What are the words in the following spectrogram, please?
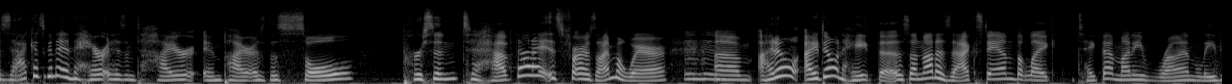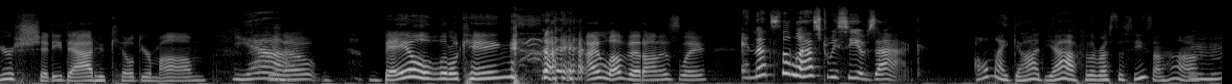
Zach is going to inherit his entire empire as the sole person to have that as far as i'm aware um i don't i don't hate this i'm not a zach stan but like take that money run leave your shitty dad who killed your mom yeah. you know bail little king I, I love it honestly And that's the last we see of Zach. oh my god yeah for the rest of the season huh Mm-hmm.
